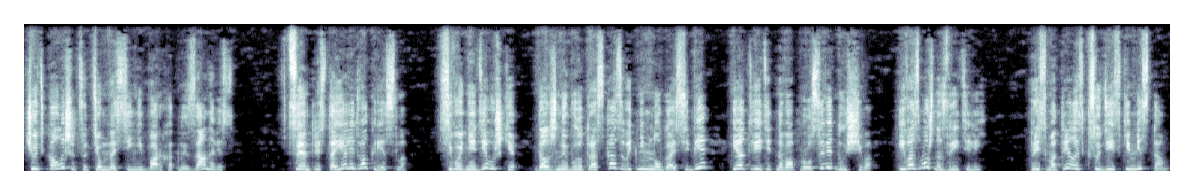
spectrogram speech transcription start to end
чуть колышется темно-синий бархатный занавес. В центре стояли два кресла. Сегодня девушки должны будут рассказывать немного о себе и ответить на вопросы ведущего и, возможно, зрителей. Присмотрелась к судейским местам,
